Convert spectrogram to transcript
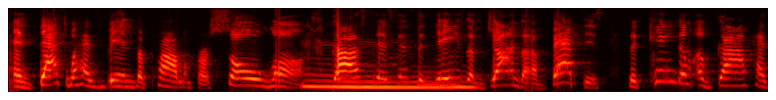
And that's what has been the problem for so long. Mm. God said since the days of John the Baptist, the kingdom of God has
